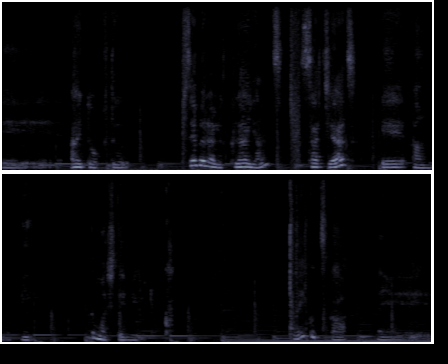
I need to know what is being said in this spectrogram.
えー、I talk to several clients such as A and B ともしてみるとか、まあ、いくつか、えー、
